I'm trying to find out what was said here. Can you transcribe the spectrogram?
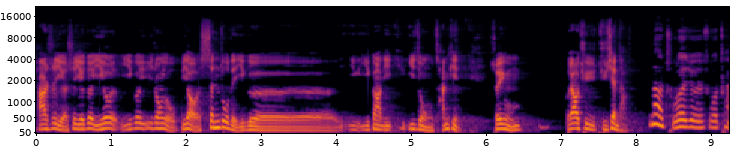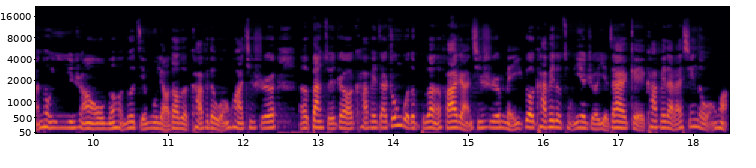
它是也是一个一个一个一种有比较深度的一个一一个一一种产品，所以我们不要去局限它。那除了就是说传统意义上我们很多节目聊到的咖啡的文化，其实呃伴随着咖啡在中国的不断的发展，其实每一个咖啡的从业者也在给咖啡带来新的文化。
